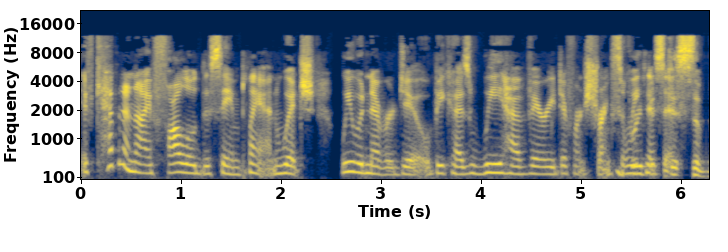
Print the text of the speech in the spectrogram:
if kevin and i followed the same plan which we would never do because we have very different strengths and weaknesses This is a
